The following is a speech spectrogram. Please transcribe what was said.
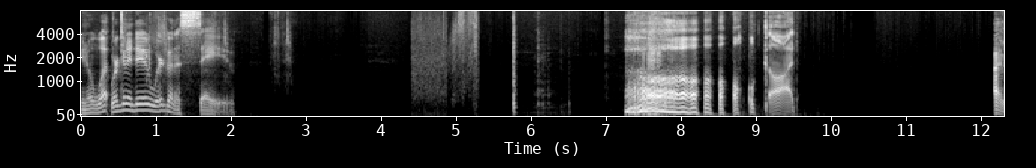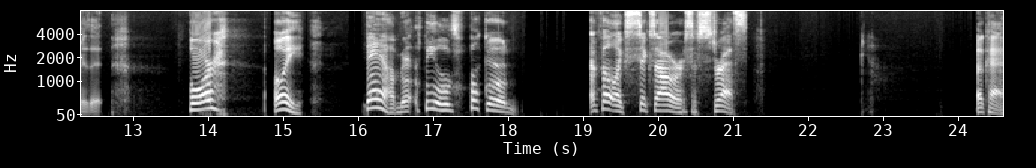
You know what we're gonna do? We're gonna save. Oh God. Time is it? Four. Oi. Damn, that feels fucking. That felt like six hours of stress. Okay.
